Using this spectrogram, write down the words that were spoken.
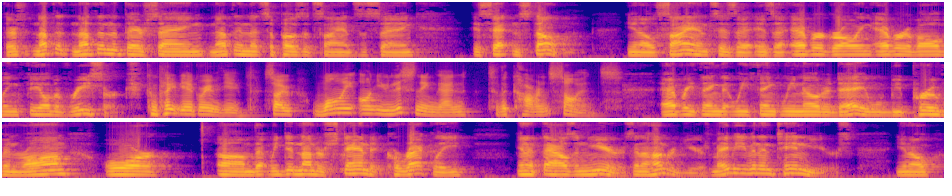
there's nothing, nothing that they're saying, nothing that supposed science is saying is set in stone. You know, science is a is a ever growing, ever evolving field of research. Completely agree with you. So why aren't you listening then to the current science? Everything that we think we know today will be proven wrong or um, that we didn't understand it correctly in a thousand years, in a hundred years, maybe even in 10 years. You know,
